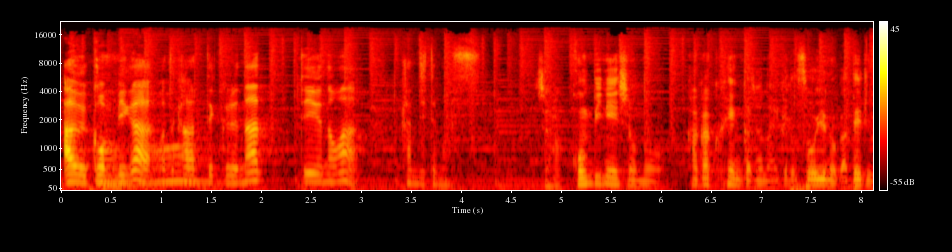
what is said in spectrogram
合うコンビがまた変わってくるなっていうのは感じてます。じゃあコンビネーションの化学変化じゃないけどそういうのが出る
